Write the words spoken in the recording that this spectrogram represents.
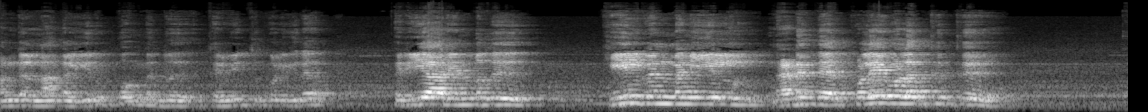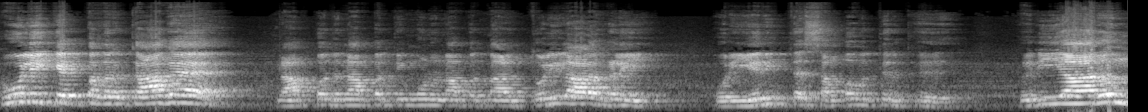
அங்கே நாங்கள் இருப்போம் என்று தெரிவித்துக் கொள்கிற பெரியார் என்பது கீழ்வெண்மணியில் நடந்த கொலை வழக்குக்கு கூலி கேட்பதற்காக நாற்பது நாற்பத்தி மூணு நாற்பத்தி நாலு தொழிலாளர்களை ஒரு எரித்த சம்பவத்திற்கு பெரியாரும்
